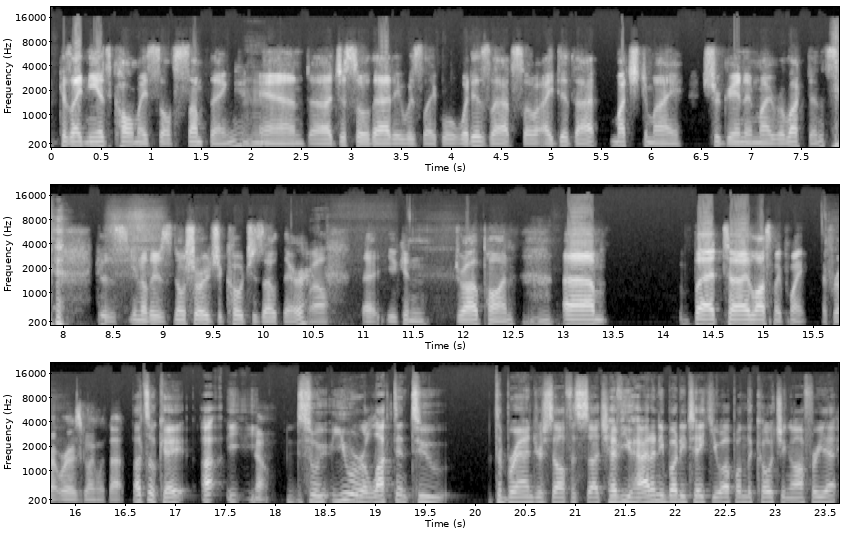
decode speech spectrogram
because i needed to call myself something Mhm. and uh, just so that it was like well what is that so i did that much to my chagrin and my reluctance because you know there's no shortage of coaches out there Well, that you can draw upon mhm. um, but uh, i lost my point i forgot where i was going with that that's okay. Uh, y- No. So you were reluctant to to brand yourself as such. Have you had anybody take you up on the coaching offer yet?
